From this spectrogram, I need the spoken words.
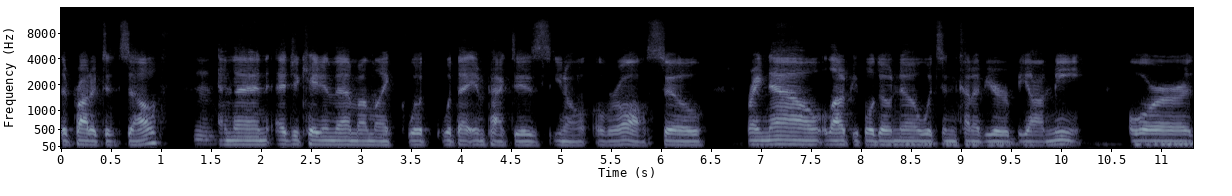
the product itself Mm. and then educating them on like what what that impact is you know overall. So right now a lot of people don't know what's in kind of your beyond meat or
